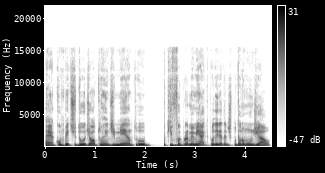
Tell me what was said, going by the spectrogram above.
é, competidor de alto rendimento que foi pro MMA que poderia estar disputando o Mundial.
